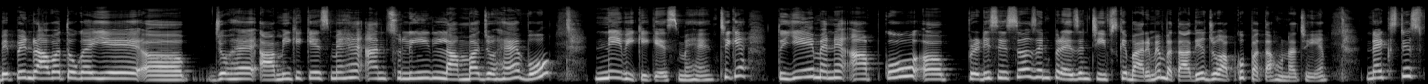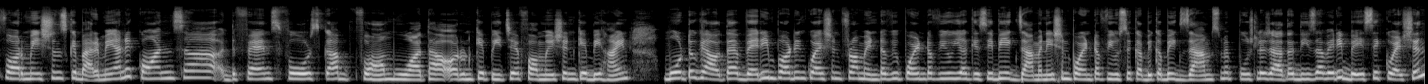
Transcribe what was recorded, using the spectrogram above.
बिपिन रावत हो गए ये जो है आर्मी के केस में है एंड सुनील लांबा जो है वो नेवी के केस में है ठीक है तो ये मैंने आपको प्रेडिसेसर्स एंड प्रेजेंट चीफ्स के बारे में बता दिया जो आपको पता होना चाहिए नेक्स्ट इज फॉर्मेशंस के बारे में यानी कौन सा डिफेंस फोर्स का फॉर्म हुआ था और उनके पीछे फॉर्मेशन के बिहाइंड मोटो क्या होता है very important question from interview point of view या किसी भी एग्जामिनेशन पॉइंट ऑफ व्यू से कभी कभी एग्जाम्स में पूछ ले जाता है these are very basic question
